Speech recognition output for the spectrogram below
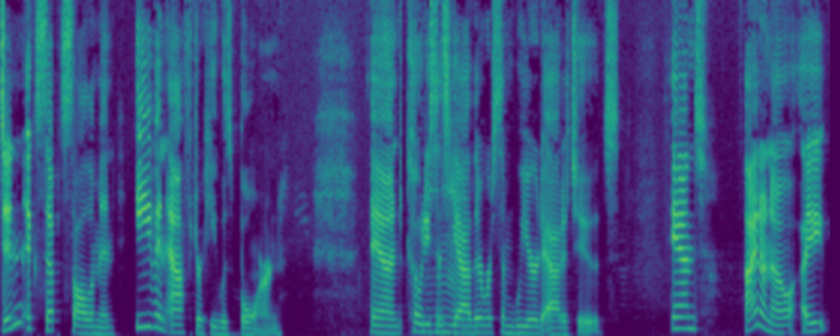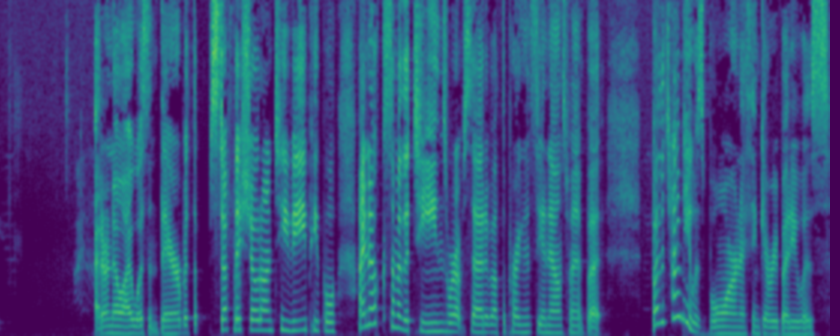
didn't accept Solomon even after he was born. And Kody says, Mm. yeah, there were some weird attitudes. And I don't know. I I don't know. I wasn't there, but the stuff they showed on TV, people I know some of the teens were upset about the pregnancy announcement, but by the time he was born, I think everybody was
